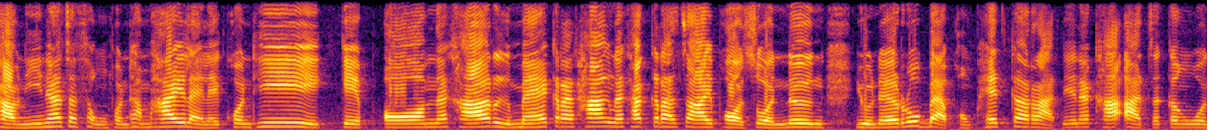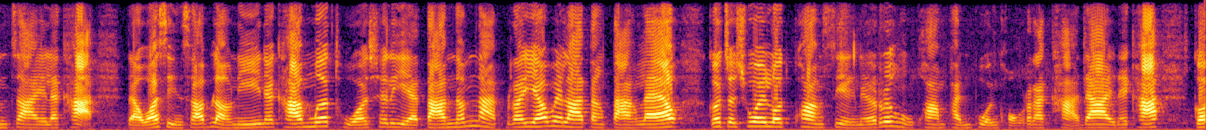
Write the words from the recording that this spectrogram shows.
ข่าวนี้น่าจะส่งผลทำให้หลาย ๆ คนที่เก็บออมนะคะ หรือแม้กระทั่งนะคะ กระจายพอร์ตส่วนหนึ่ง อยู่ในรูปแบบของเพชรกรัตเนี่ยนะคะ อาจจะกังวลใจแล้วค่ะ แต่ว่าสินทรัพย์เหล่านี้นะคะ เมื่อถัวเฉลี่ยตามน้ำหนักระยะเวลาต่าง ๆ แล้ว ก็จะช่วยลดความเสี่ยงในเรื่องของความผันผวนของราคาได้นะคะ ก็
